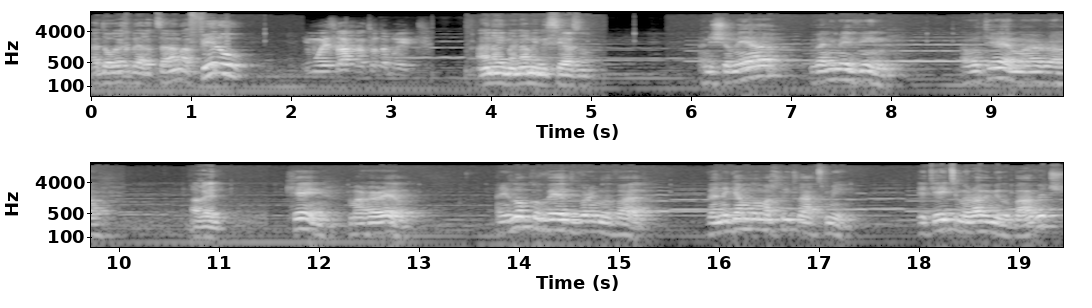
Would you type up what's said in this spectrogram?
הדורך בארצם, אפילו אם הוא אזרח ארצות הברית. אנא הימנע מנסיעה זו. אני שומע ואני מבין. אבל תראה, מר... אה, הראל. כן, מר הראל. אני לא קובע דברים לבד, ואני גם לא מחליט לעצמי. אתייעץ עם הרבי מלובביץ',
